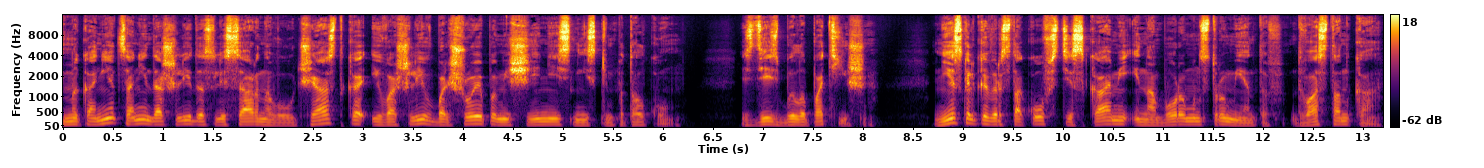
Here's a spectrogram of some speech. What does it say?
Наконец они дошли до слесарного участка и вошли в большое помещение с низким потолком. Здесь было потише. Несколько верстаков с тисками и набором инструментов, два станка.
